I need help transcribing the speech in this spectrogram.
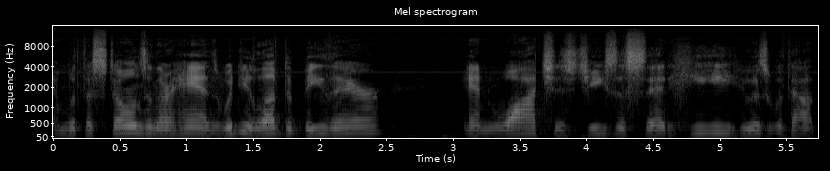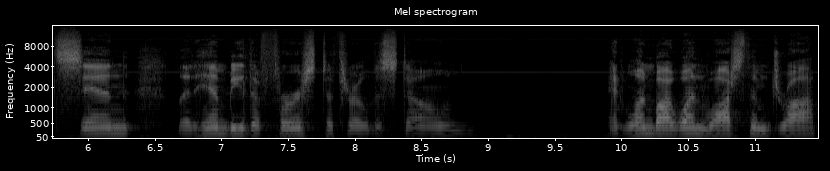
And with the stones in their hands, wouldn't you love to be there and watch as Jesus said, He who is without sin, let him be the first to throw the stone? and one by one watch them drop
